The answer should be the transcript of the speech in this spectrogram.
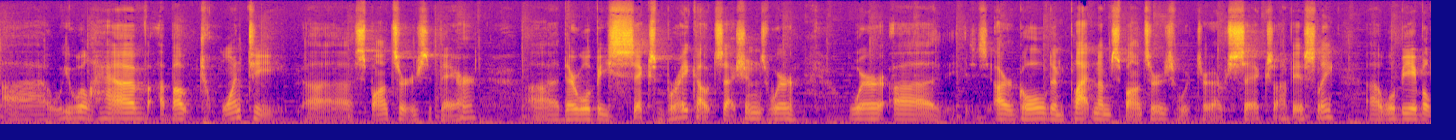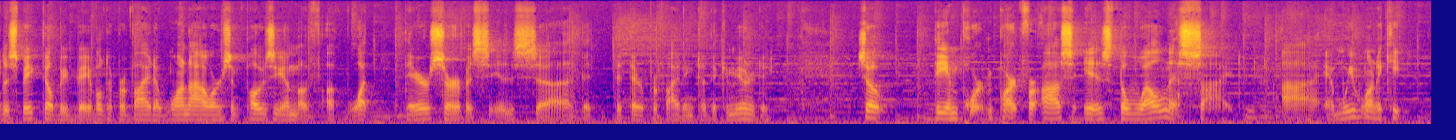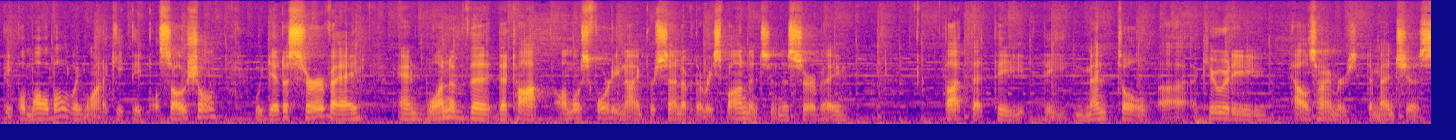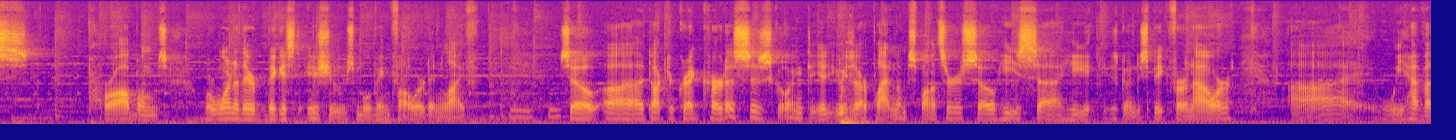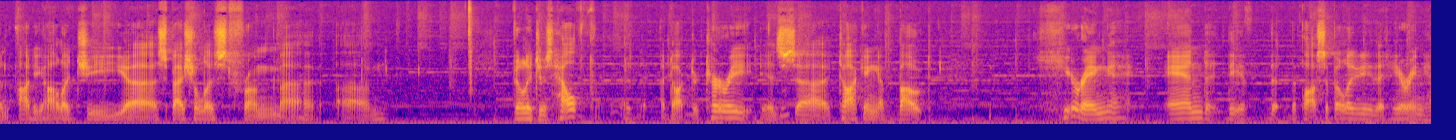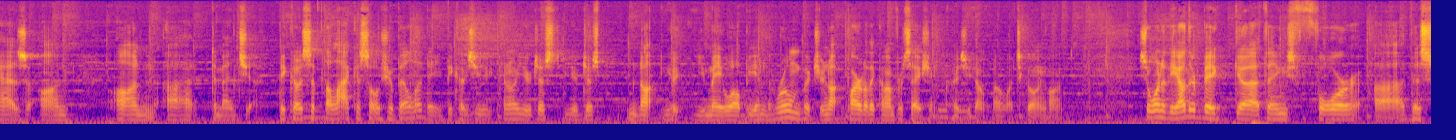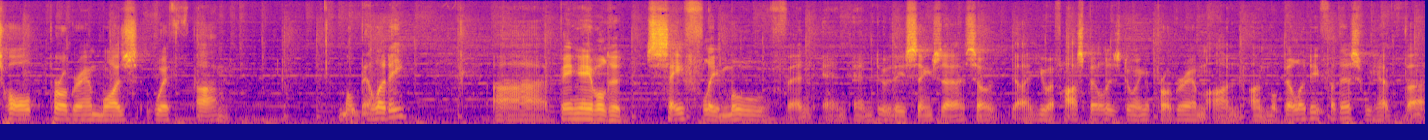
Uh, we will have about 20 uh, sponsors there. There will be six breakout sessions where where uh, our gold and platinum sponsors, which are six obviously, uh, will be able to speak. They'll be able to provide a one-hour symposium of, of what their service is uh, that, that they're providing to the community. So the important part for us is the wellness side. Uh, and we want to keep people mobile, we want to keep people social. We did a survey, and one of the, the top, almost 49% of the respondents in this survey, thought that the, the mental uh, acuity, Alzheimer's, dementia problems were one of their biggest issues moving forward in life. So uh, Dr. Craig Curtis is going to, he's our platinum sponsor, so he's, uh, he, he's going to speak for an hour. Uh, we have an audiology uh, specialist from uh, um, Villages Health. Uh, Dr. Turi is uh, talking about hearing and the, the, the possibility that hearing has on on uh, dementia because of the lack of sociability because you you know you're just you're just not you, you may well be in the room but you're not part of the conversation because you don't know what's going on. So one of the other big uh, things for uh, this whole program was with um, mobility uh, being able to safely move and, and, and do these things. Uh, so uh, UF Hospital is doing a program on, on mobility for this. We have uh,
